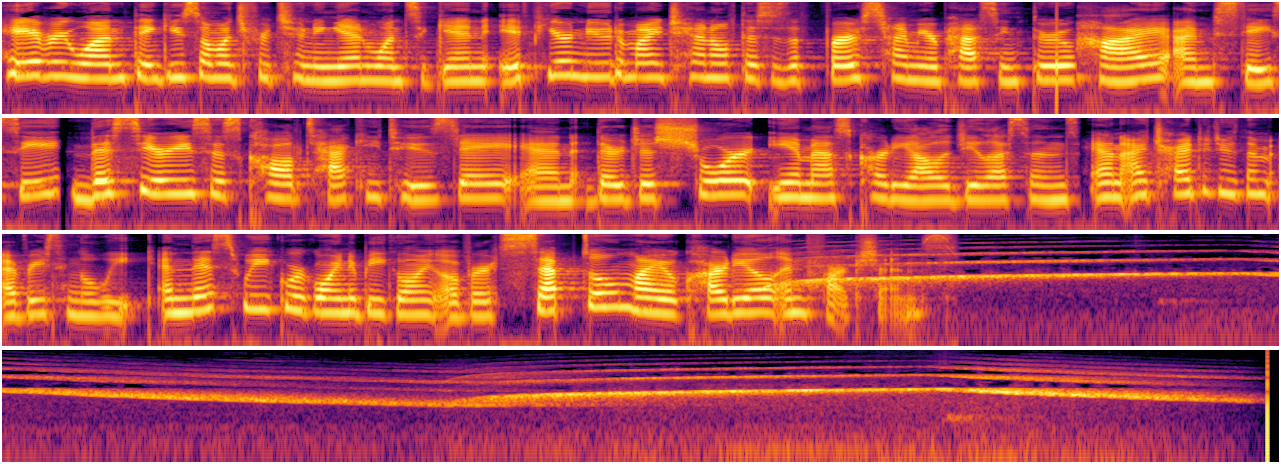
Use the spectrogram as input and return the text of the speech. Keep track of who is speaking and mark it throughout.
Speaker 1: Hey everyone, thank you so much for tuning in once again. If you're new to my channel, if this is the first time you're passing through, hi, I'm Stacy. This series is called Tachy Tuesday and they're just short EMS cardiology lessons and I try to do them every single week. And this week we're going to be going over septal myocardial infarctions.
